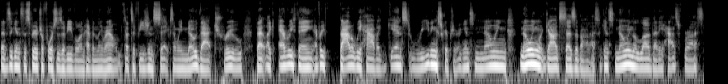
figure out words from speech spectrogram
that's against the spiritual forces of evil in heavenly realms that's ephesians 6 and we know that true that like everything every battle we have against reading scripture against knowing knowing what god says about us against knowing the love that he has for us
